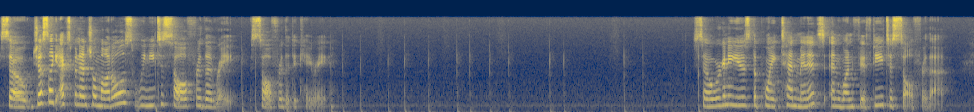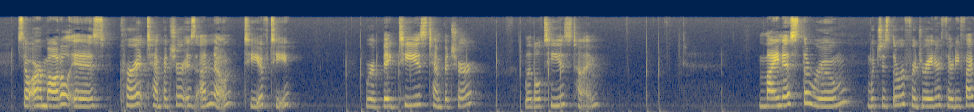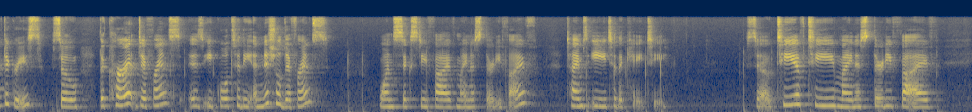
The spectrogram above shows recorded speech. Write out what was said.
So just like exponential models, we need to solve for the rate, solve for the decay rate. So we're going to use the point 10 minutes and 150 to solve for that. So our model is current temperature is unknown, T of T, where big T is temperature, little t is time, minus the room, which is the refrigerator, 35 degrees. So the current difference is equal to the initial difference, 165 minus 35, times e to the kt. So t of t minus 35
